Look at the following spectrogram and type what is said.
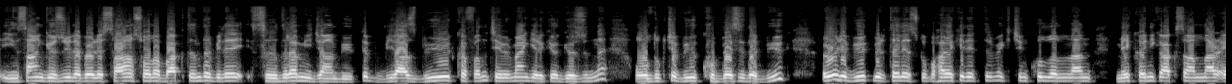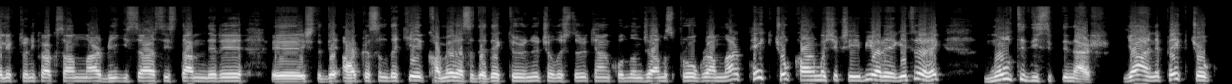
insan gözüyle böyle sağa sola baktığında bile sığdıramayacağın büyüklükte. Biraz büyük kafanı çevirmen gerekiyor gözünle. Oldukça büyük kubbesi de büyük. Öyle büyük bir teleskobu hareket ettirmek için kullanılan mekanik aksamlar, elektronik aksamlar, bilgisayar sistemleri, e, işte de, arkasındaki kamerası, dedektörünü çalıştırırken kullanacağımız programlar pek çok karmaşık şeyi bir araya getirerek multidisipliner yani pek çok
